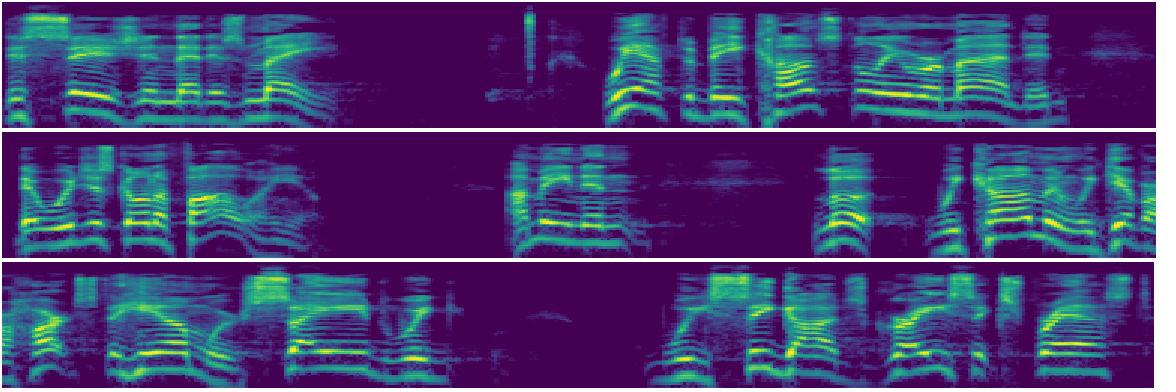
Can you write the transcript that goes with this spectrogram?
decision that is made. We have to be constantly reminded that we're just going to follow him. I mean, and look, we come and we give our hearts to him. We're saved. We, we see God's grace expressed.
